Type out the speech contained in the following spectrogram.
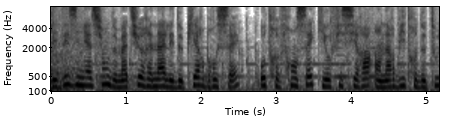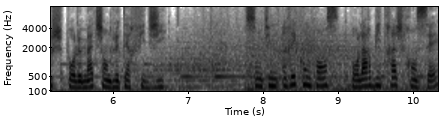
Les désignations de Mathieu Reynal et de Pierre Brousset, autre Français qui officiera en arbitre de touche pour le match Angleterre-Fidji, sont une récompense pour l'arbitrage français,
